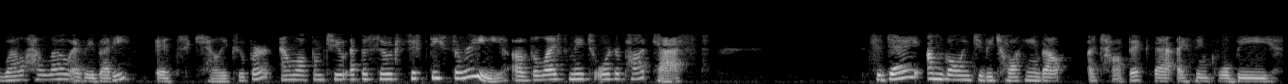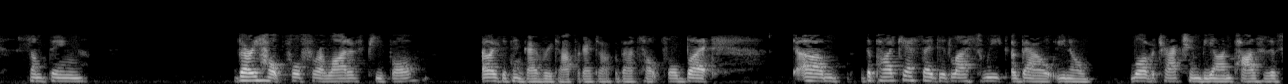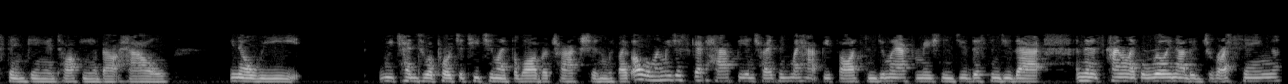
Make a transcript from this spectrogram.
Well, hello, everybody. It's Kelly Cooper, and welcome to episode 53 of the Life Made to Order podcast. Today, I'm going to be talking about a topic that I think will be something very helpful for a lot of people. I like to think every topic I talk about is helpful, but um, the podcast I did last week about, you know, law of attraction beyond positive thinking and talking about how, you know, we we tend to approach a teaching like the law of attraction with like, oh, well, let me just get happy and try to think my happy thoughts and do my affirmation and do this and do that. And then it's kind of like we're really not addressing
